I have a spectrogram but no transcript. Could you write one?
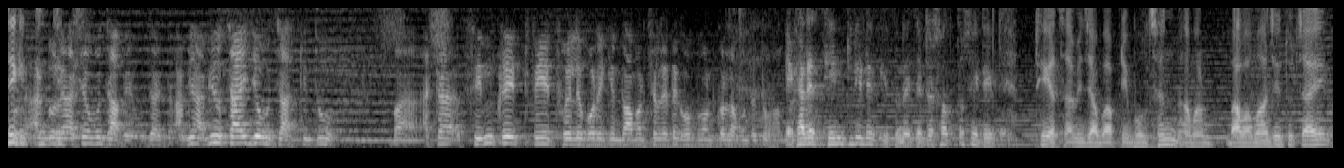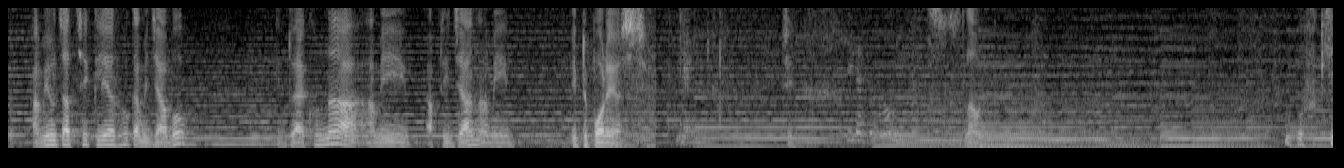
ঠিক- আচ্ছা ও যাবে। আমি আমিও চাই যে ও যাক কিন্তু বা একটা সিন ক্রিয়েট ক্রিয়েট হইলে পরে কিন্তু আমার ছেলেটাকে অপমান করলে আমাদের তো ভালো এখানে সিন ক্রিয়েটের কিছু নেই যেটা সত্য সেটাই। ঠিক আছে আমি যাব আপনি বলছেন আমার বাবা মা যেহেতু চাই আমিও চাচ্ছি ক্লিয়ার হোক আমি যাব কিন্তু এখন না আমি আপনি যান আমি একটু পরে আসছি জি ঠিক আছে। আসসালামু আলাইকুম। উফ, কি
